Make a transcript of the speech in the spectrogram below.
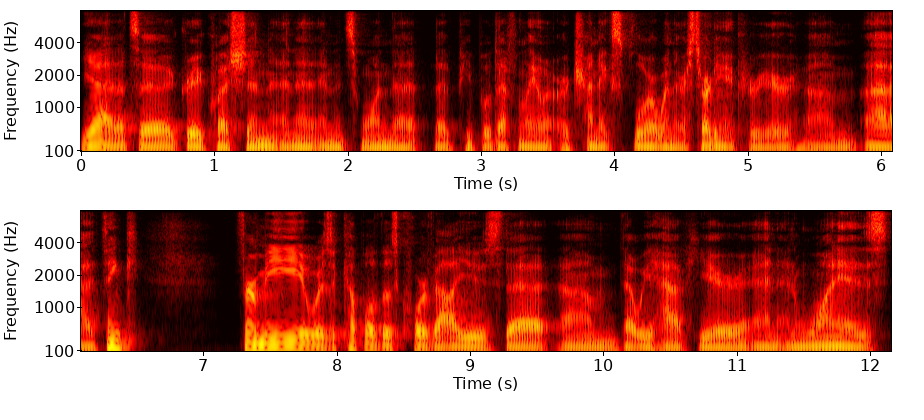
Yeah, that's a great question, and and it's one that that people definitely are trying to explore when they're starting a career. Um, uh, I think for me, it was a couple of those core values that um, that we have here, and and one is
